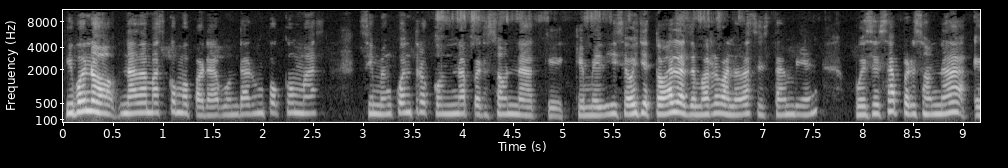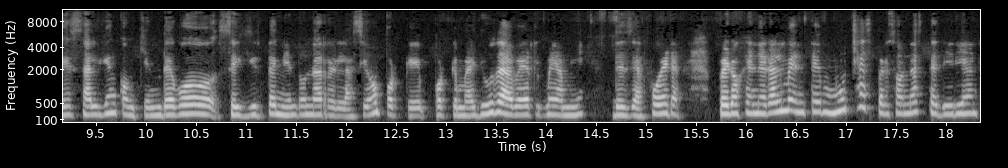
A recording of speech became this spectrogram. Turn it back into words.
Y bueno, nada más como para abundar un poco más, si me encuentro con una persona que, que, me dice, oye, todas las demás rebanadas están bien, pues esa persona es alguien con quien debo seguir teniendo una relación porque, porque me ayuda a verme a mí desde afuera. Pero generalmente muchas personas te dirían,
